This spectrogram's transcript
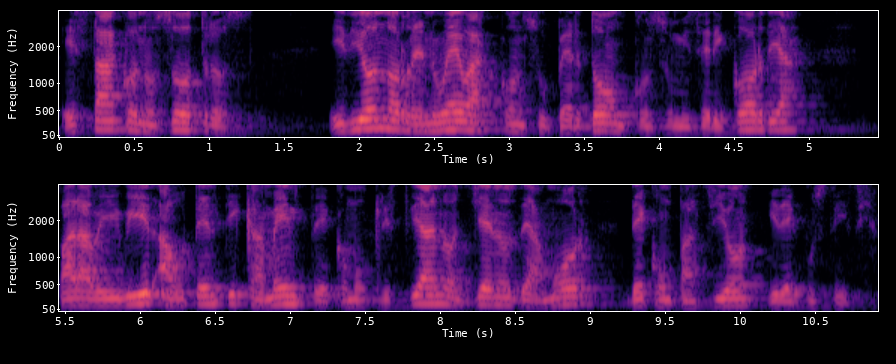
está con nosotros y Dios nos renueva con su perdón, con su misericordia, para vivir auténticamente como cristianos llenos de amor, de compasión y de justicia.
